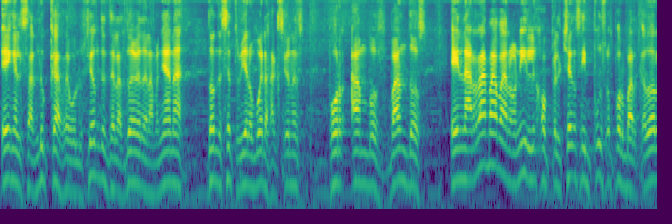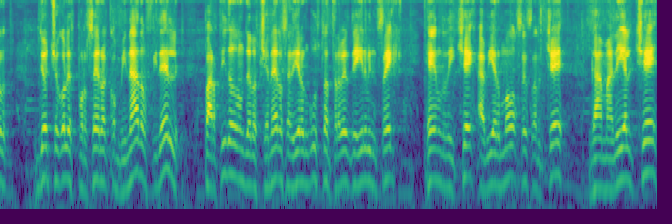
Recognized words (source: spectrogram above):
en el San Lucas Revolución desde las 9 de la mañana, donde se tuvieron buenas acciones por ambos bandos. En la rama varonil, Jopelchen se impuso por marcador de 8 goles por cero a combinado Fidel, partido donde los cheneros se dieron gusto a través de Irving Sech, Henry Che, Javier Mo, César Che, Gamaliel Che,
